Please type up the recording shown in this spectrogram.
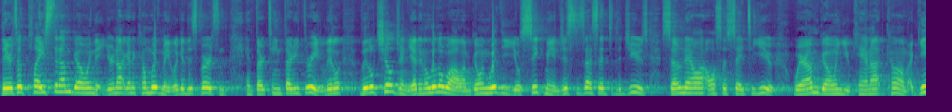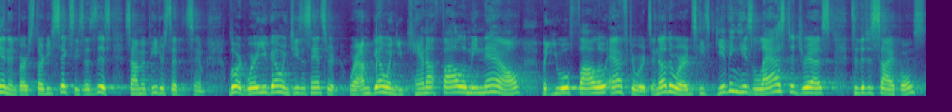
there's a place that I'm going that you're not going to come with me. Look at this verse in, in 1333. Little, little children, yet in a little while I'm going with you. You'll seek me. And just as I said to the Jews, so now I also say to you, where I'm going, you cannot come. Again, in verse 36, he says this Simon Peter said to him, Lord, where are you going? Jesus answered, Where I'm going, you cannot follow me now, but you will follow afterwards. In other words, he's giving his last address to the disciples.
